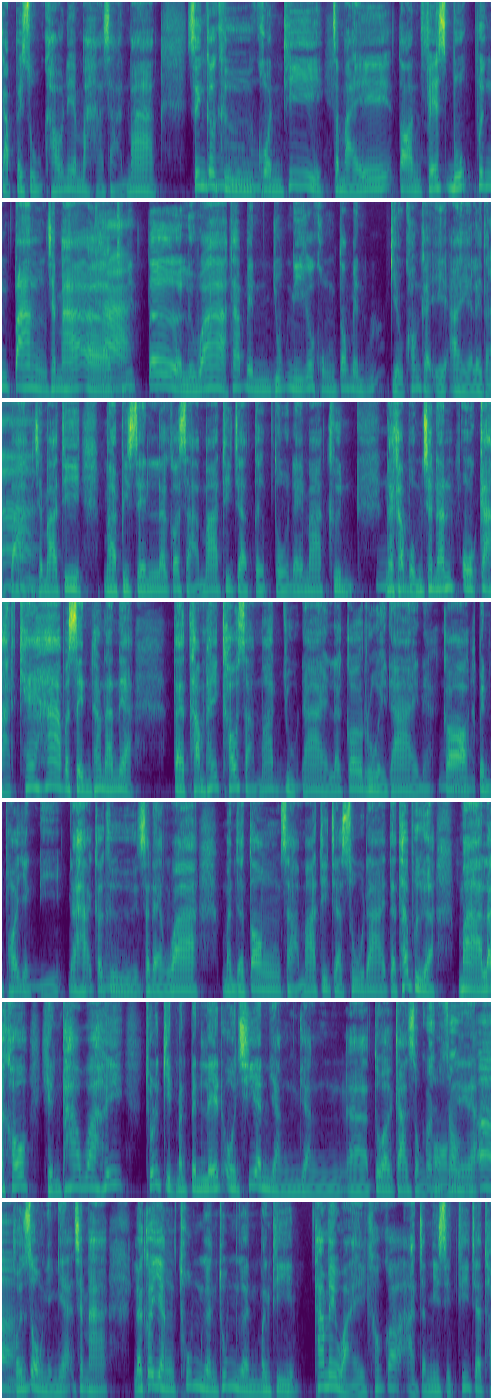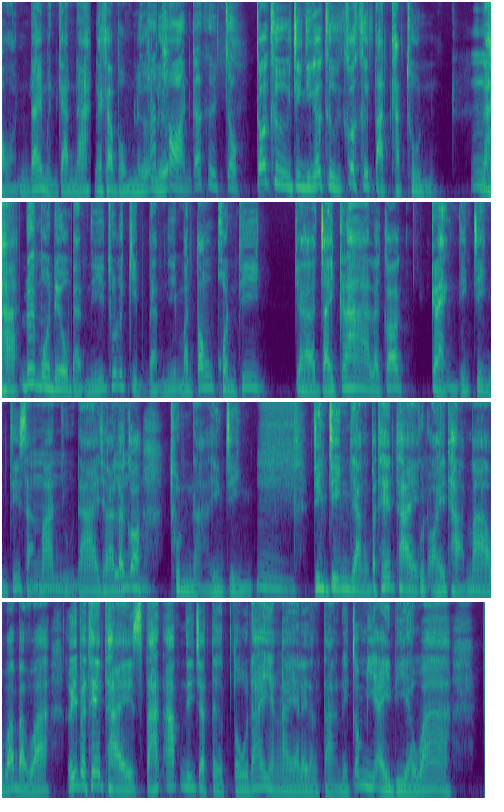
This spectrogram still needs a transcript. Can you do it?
กลับไปสู่เขาเนี่ยมหาศาลมาก ซึ่งก็คืออมคนที่สมัยตอน Facebook เพิ่งตั้งใช่ไหมฮะค่ะทวิตเตอร์หรือว่าถ้าเป็นยุคนี้ก็คงต้องเป็นเกี่ยวข้องกับ AI อะไรต่างๆ อ่า ใช่ไหมที่มาพรีเซนต์แล้วก็สามารถที่จะเติบโตได้มากขึ้นนะครับผมฉะนั้นโอกาสแค่ 5%เท่านั้นเนี่ย แต่ทำให้เขาสามารถอยู่ได้แล้วก็รวยได้เนี่ยก็เป็นเพราะอย่างนี้นะฮะก็คืออมแสดงว่ามันจะต้องสามารถที่จะสู้ได้ แต่ถ้าเผื่อมาแล้วเขาเห็นภาพบว่าเฮ้ยธุรกิจมันเป็นเลดโอเชียนอย่างอย่างอ่าตัวการส่งของขนส่งอย่างเงี้ยเออขนส่งอย่างเงี้ยใช่ไหมฮะแล้วก็ยังทุ่มเงินทุ่มเงินบางที ถ้าไม่ไหวเขาก็อาจจะมีสิทธิ์ที่จะถอนได้เหมือนกันนะนะครับผมหรือถ้าหรือถอนก็คือจบก็คือจริงๆก็คือก็คือตัดขาดทุนอืมนะฮะด้วยโมเดลแบบนี้ธุรกิจแบบนี้มันต้องคนที่เอ่อใจกล้าแล้วก็ แกร่งจริง ๆ ที่สามารถอืมอยู่ได้ใช่ไหมแล้วก็ทุนหนาจริงๆอืมจริง ๆ อย่างประเทศไทยคุณอ๋อยถามมาว่าแบบว่าเฮ้ยประเทศไทยสตาร์ทอัพนี่จะเติบโตได้ยังไงอะไรต่างๆเนี่ยก็มีไอเดียว่า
